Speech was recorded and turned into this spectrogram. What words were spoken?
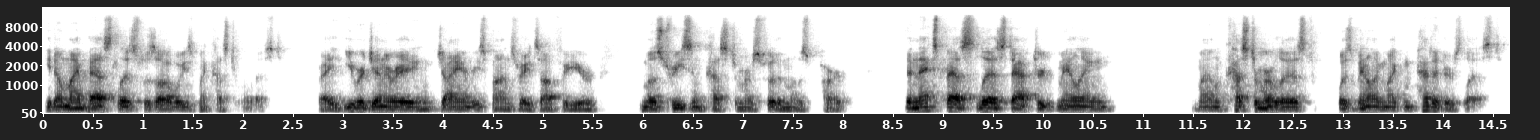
you know, my best list was always my customer list, right? You were generating giant response rates off of your most recent customers for the most part. The next best list after mailing my own customer list was mailing my competitors list.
